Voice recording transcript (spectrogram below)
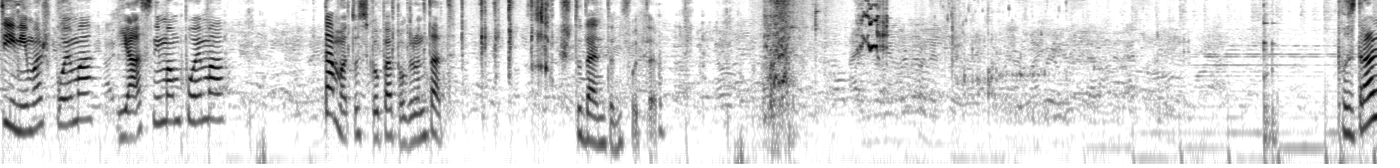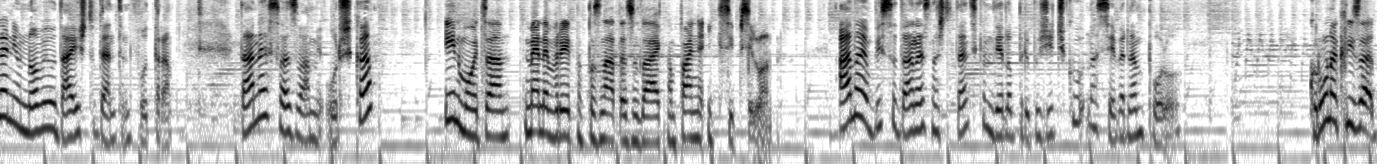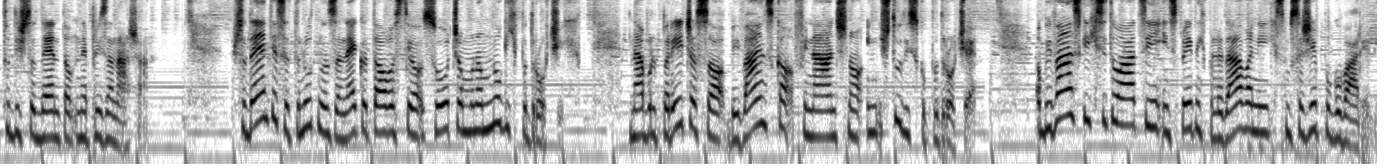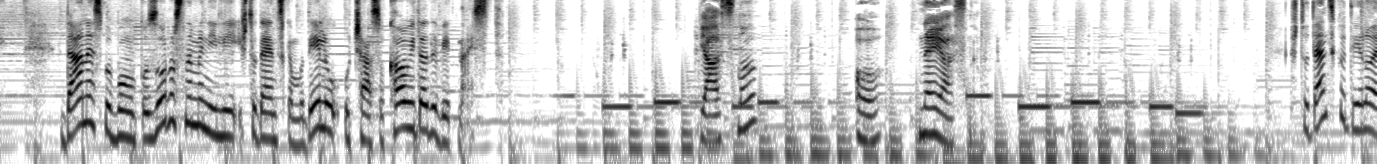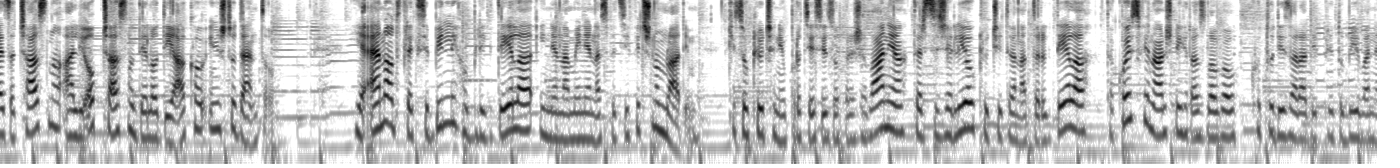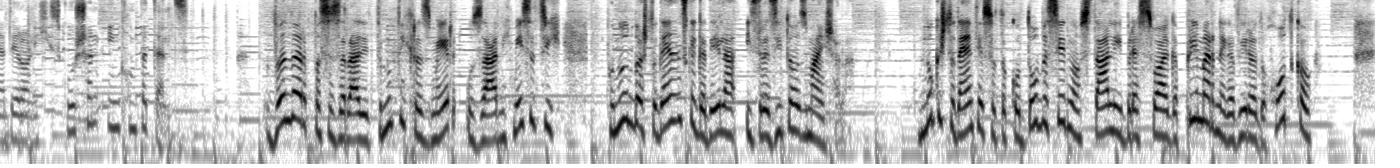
Ti nimaš pojma, jaz nimam pojma. Dajmo to skupaj pogruntati. Študenten futer. Pozdravljeni v novi oddaji Študenten Futra. Danes sva z vami Urška in Mojca, mene verjetno poznate z oddaje kampanja XY. Ana je v bistvu danes na študentskem delu pri Božičku na Severnem polu. Korona kriza tudi študentom ne prizanaša. Študenti se trenutno z negotovostjo soočamo na mnogih področjih. Najbolj pereča so bivansko, finančno in študijsko področje. O bivanskih situacijah in spletnih predavanjih smo se že pogovarjali. Danes pa bomo pozornost namenili študentskemu delu v času COVID-19. Jasno o nejasnem. Študentsko delo je začasno ali občasno delo dijakov in študentov. Je ena od fleksibilnih oblik dela in je namenjena specifično mladim, ki so vključeni v proces izobraževanja ter si želijo vključiti na trg dela, tako iz finančnih razlogov, kot tudi zaradi pridobivanja delovnih izkušenj in kompetenc. Vendar pa se zaradi trenutnih razmer v zadnjih mesecih ponudba študentskega dela izrazito zmanjšala. Mnogi študenti so tako dobesedno ostali brez svojega primarnega vira dohodkov,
